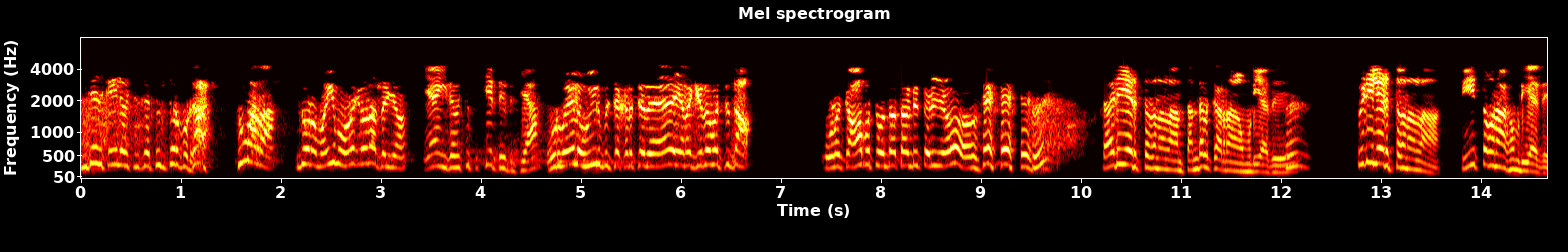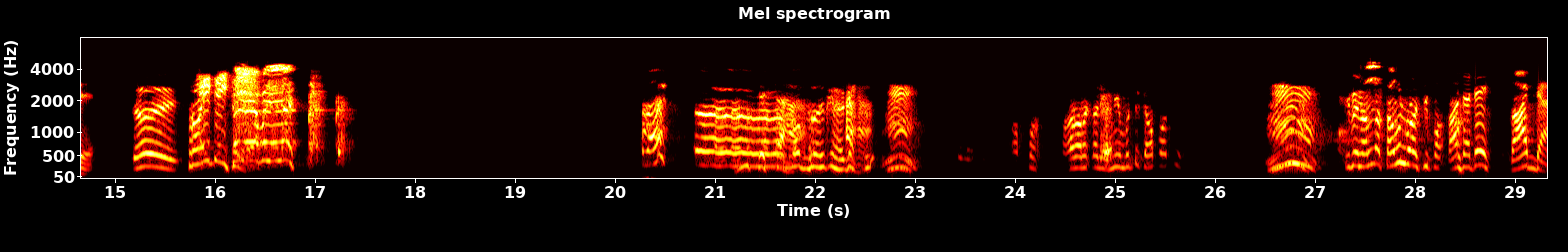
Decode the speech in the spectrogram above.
இந்த கையில வச்சிருக்க தூக்கி போடு. சும்மாரா இதோட மகிமை உனக்கு என்ன தெரியும்? ஏன் இதை வச்சு பிச்சை எடுத்துக்கிட்டியா ஒருவேளை உயிர் பிச்சை கிடைச்சது எனக்கு இதை வச்சுதான். உனக்கு ஆபத்து வந்தா தாண்டி தெரியும். தடி எடுத்தவனெல்லாம் தண்டல்காரனாக முடியாது. பிடியில் எடுத்தவனெல்லாம் பீத்தவனாக முடியாது. அப்பா ஆதாரக்காரி என்னை மட்டும் காப்பாத்து. இவன் நல்லா தமிழ் வாசிப்பான் வாடா டேய், வாடா.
